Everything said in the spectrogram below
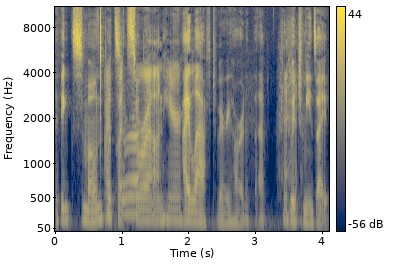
I think Simone put, I put Sora. Sora on here. I laughed very hard at that, which means I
